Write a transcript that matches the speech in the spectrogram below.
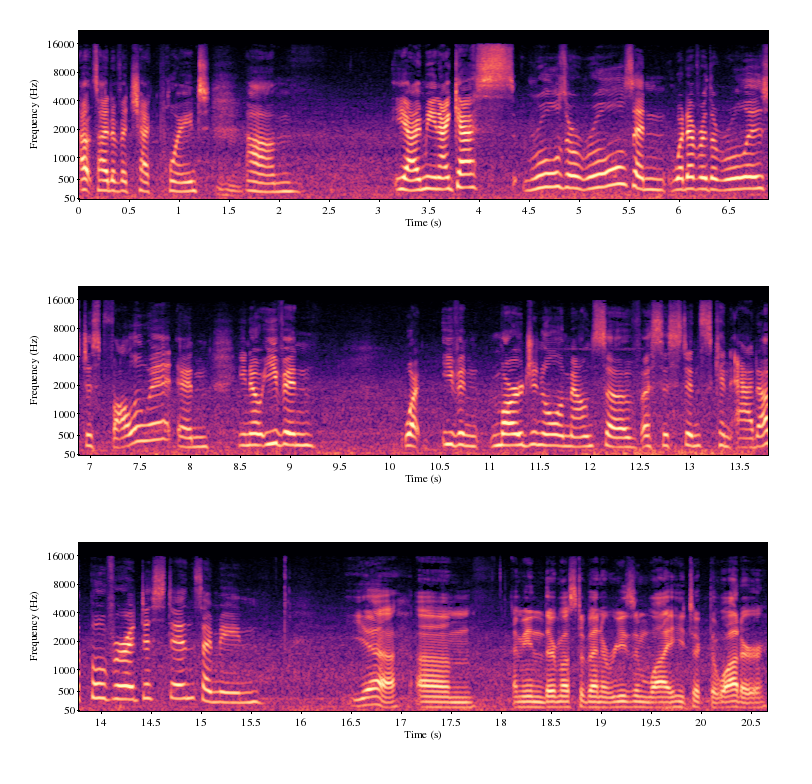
outside of a checkpoint." Um, yeah, I mean, I guess rules are rules, and whatever the rule is, just follow it. And you know, even what even marginal amounts of assistance can add up over a distance. I mean, Yeah, um, I mean, there must have been a reason why he took the water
